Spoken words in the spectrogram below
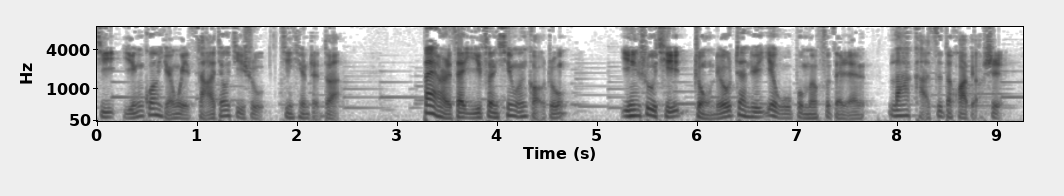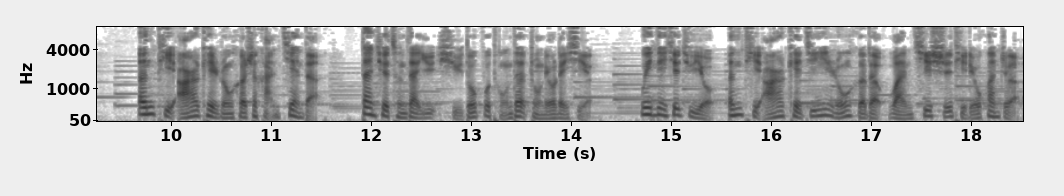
及荧光原位杂交技术进行诊断。拜尔在一份新闻稿中。引述其肿瘤战略业务部门负责人拉卡兹的话表示，NTRK 融合是罕见的，但却存在于许多不同的肿瘤类型，为那些具有 NTRK 基因融合的晚期实体瘤患者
